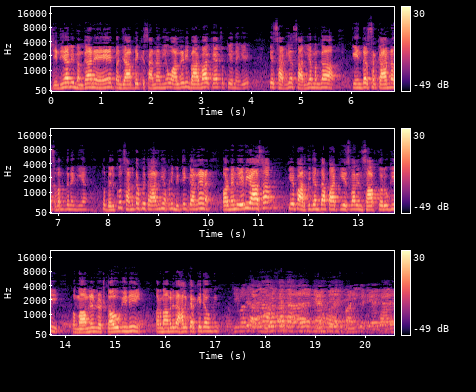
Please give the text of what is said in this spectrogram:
ਜਿੰਨੀਆਂ ਵੀ ਮੰਗਾਂ ਨੇ ਪੰਜਾਬ ਦੇ ਕਿਸਾਨਾਂ ਦੀਆਂ ਉਹ ਆਲਰੇਡੀ ਬਾਰ-ਬਾਰ ਕਹਿ ਚੁੱਕੇ ਨੇਗੇ ਕਿ ਸਾਡੀਆਂ ਸਾਰੀਆਂ ਮੰਗਾਂ ਕੇਂਦਰ ਸਰਕਾਰ ਨਾਲ ਸੰਬੰਧਿਤ ਨੇਗੀਆਂ। ਤਾਂ ਬਿਲਕੁਲ ਸਾਨੂੰ ਤਾਂ ਕੋਈ ਇਤਰਾਜ਼ ਨਹੀਂ ਆਪਣੀ ਮੀਟਿੰਗ ਕਰ ਲੈਣ। ਔਰ ਮੈਨੂੰ ਇਹ ਵੀ ਆਸ ਆ ਕਿ ਭਾਰਤੀ ਜਨਤਾ ਪਾਰਟੀ ਇਸ ਵਾਰ ਇਨਸਾਫ ਕਰੂਗੀ ਉਹ ਮਾਮਲੇ ਨੂੰ ਲਟਕਾਊਗੀ ਨਹੀਂ ਔਰ ਮਾਮਲੇ ਦਾ ਹੱਲ ਕਰਕੇ ਜਾਊਗੀ। ਜੀਵਨ ਦੇ ਆਲੇ ਦੁਆਲੇ ਕੈਂਪ ਦੇ ਵਿੱਚ ਪਾਣੀ ਘਟਿਆ ਹੈ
